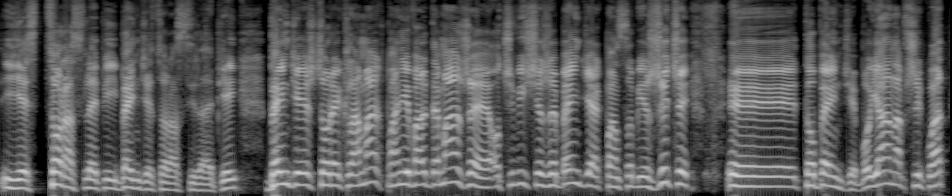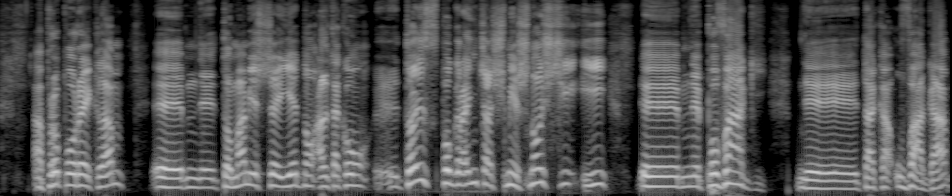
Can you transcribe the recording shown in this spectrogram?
i jest coraz lepiej, będzie coraz lepiej. Będzie jeszcze o reklamach? Panie Waldemarze, oczywiście, że będzie, jak pan sobie życzy, to będzie, bo ja na przykład a propos reklam, yy, to mam jeszcze jedną, ale taką, to jest z pogranicza śmieszności i powagi. Taka uwaga.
